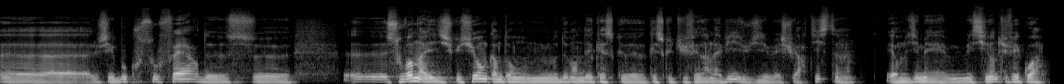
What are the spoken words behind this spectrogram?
J'ai beaucoup souffert de ce euh, souvent dans les discussions, quand on me demandait qu'est-ce que, qu'est-ce que tu fais dans la vie, je disais ben, je suis artiste. Et on me disait mais, mais sinon tu fais quoi?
